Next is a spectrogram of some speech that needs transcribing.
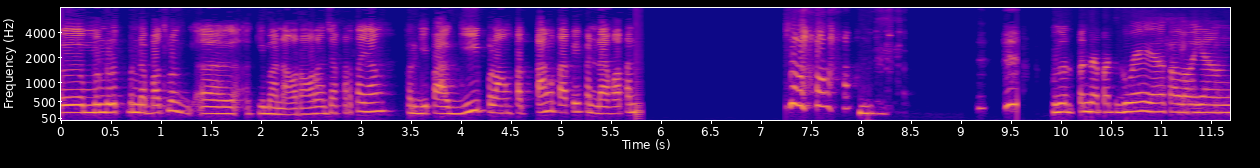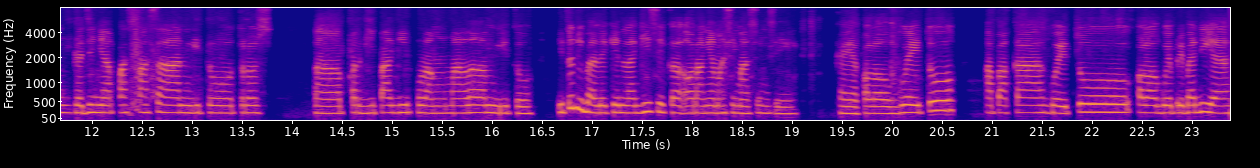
Uh, menurut pendapat lu uh, gimana? Orang-orang Jakarta yang pergi pagi pulang petang tapi pendapatan menurut pendapat gue ya kalau yang gajinya pas-pasan gitu terus uh, pergi pagi pulang malam gitu itu dibalikin lagi sih ke orangnya masing-masing sih. Kayak kalau gue itu apakah gue itu kalau gue pribadi ya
